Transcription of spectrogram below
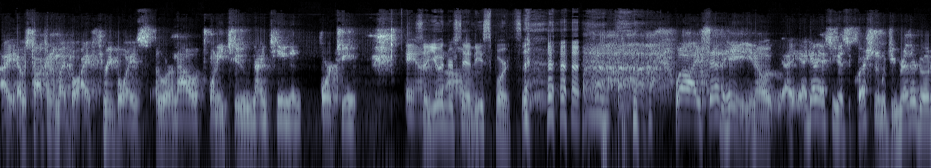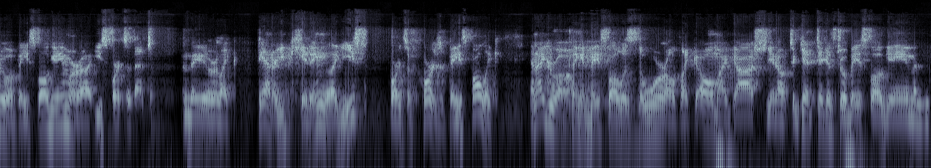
I, I was talking to my boy, I have three boys who are now 22, 19, and 14. And, so you understand um, esports. well, I said, hey, you know, I, I got to ask you guys a question. Would you rather go to a baseball game or an esports event? And they were like, Dad, are you kidding? Like esports, of course, baseball. Like, and I grew up thinking baseball was the world. Like, oh my gosh, you know, to get tickets to a baseball game and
